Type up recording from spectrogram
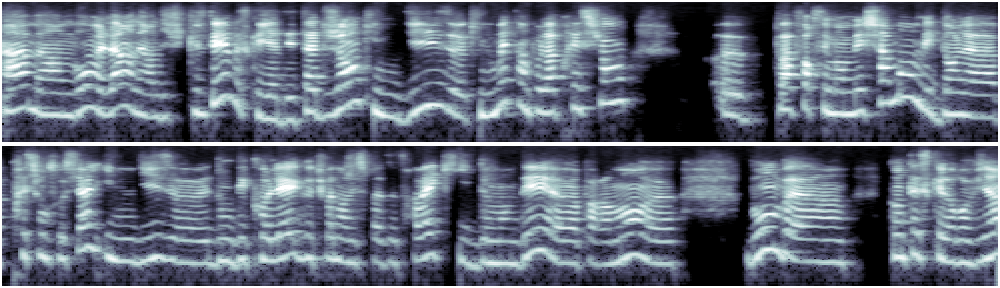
ah ben bon, là on est en difficulté parce qu'il y a des tas de gens qui nous disent, qui nous mettent un peu la pression, euh, pas forcément méchamment, mais dans la pression sociale, ils nous disent, euh, donc des collègues, tu vois, dans l'espace de travail, qui demandaient euh, apparemment, bon ben quand est-ce qu'elle revient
